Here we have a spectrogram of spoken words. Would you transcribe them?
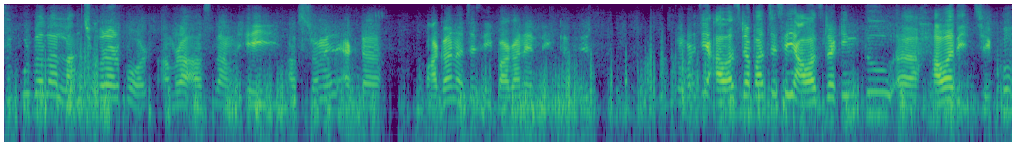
দুপুরবেলা লাঞ্চ করার পর আমরা আসলাম এই আশ্রমের একটা বাগান আছে সেই বাগানের দিকটাতে। তোমরা যে আওয়াজটা পাচ্ছে সেই আওয়াজটা কিন্তু হাওয়া দিচ্ছে খুব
